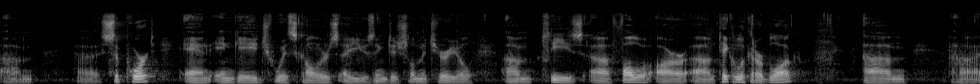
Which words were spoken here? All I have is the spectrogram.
um, uh, support and engage with scholars uh, using digital material, um, please uh, follow our, um, take a look at our blog, um, uh,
